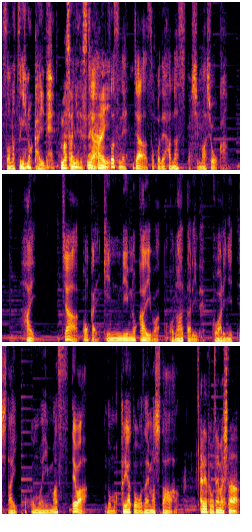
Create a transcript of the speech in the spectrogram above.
その次の回でまさにですね、はいそう。ですね。じゃあ、そこで話すとしましょうか。はい。じゃあ、今回、近隣の会はこの辺りで終わりにしたいと思います。では、どうもありがとうございました。ありがとうございました。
